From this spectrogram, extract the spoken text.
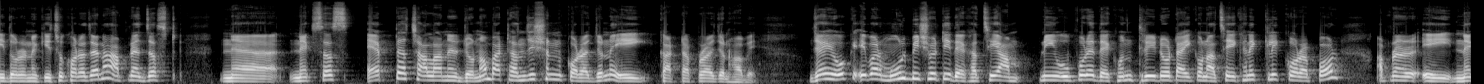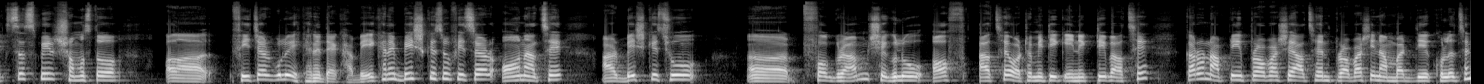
এই ধরনের কিছু করা যায় না। আপনার জাস্ট নেক্সাস অ্যাপটা চালানোর জন্য বা ট্রানজিশন করার জন্য এই কার্ডটা প্রয়োজন হবে। যাই হোক, এবার মূল বিষয়টি দেখাচ্ছি। আপনি উপরে দেখুন থ্রি ডট আইকন আছে। এখানে ক্লিক করার পর আপনার এই নেক্সাস পের সমস্ত ফিচারগুলো এখানে দেখাবে। এখানে বেশ কিছু ফিচার অন আছে আর বেশ কিছু প্রোগ্রাম সেগুলো অফ আছে অটোমেটিক ইনেকটিভ আছে। কারণ আপনি প্রবাসে আছেন, প্রবাসী নাম্বার দিয়ে খুলেছেন,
